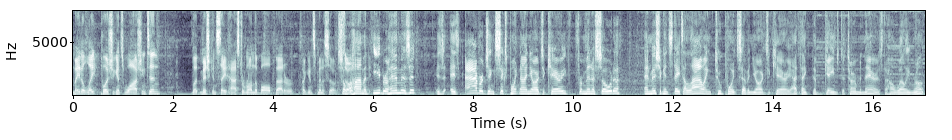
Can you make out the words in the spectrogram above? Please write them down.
made a late push against Washington, but Michigan State has to run the ball better against Minnesota. So, Mohamed Ibrahim, is it, is, is averaging 6.9 yards a carry for Minnesota, and Michigan State's allowing 2.7 yards a carry. I think the game's determined there as to how well he runs.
